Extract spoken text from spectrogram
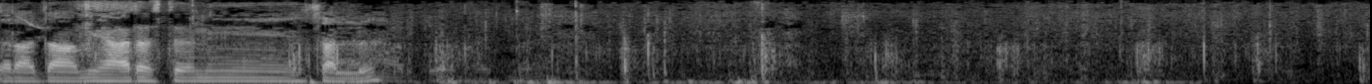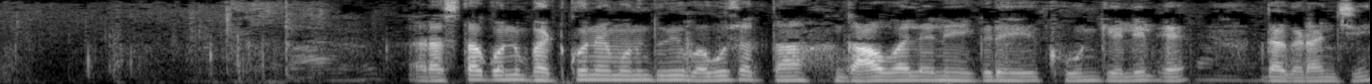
तर आता आम्ही ह्या रस्त्याने आहे रस्ता कोणी भटकू नये म्हणून तुम्ही बघू शकता. गाववाल्याने इकडे हे खून केलेली आहे दगडांची.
